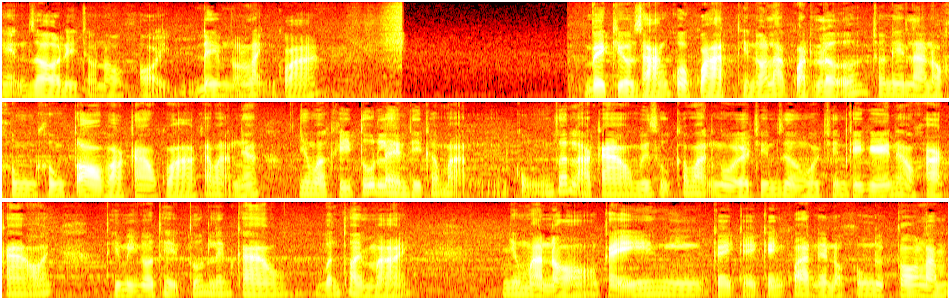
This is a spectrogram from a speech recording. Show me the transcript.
hẹn giờ để cho nó khỏi đêm nó lạnh quá. Về kiểu dáng của quạt thì nó là quạt lỡ, cho nên là nó không không to và cao quá các bạn nhé nhưng mà khi tốt lên thì các bạn cũng rất là cao. Ví dụ các bạn ngồi ở trên giường ngồi trên cái ghế nào khá cao ấy, thì mình có thể tốt lên cao, vẫn thoải mái. Nhưng mà nó, cái cái cái cánh quạt này nó không được to lắm.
